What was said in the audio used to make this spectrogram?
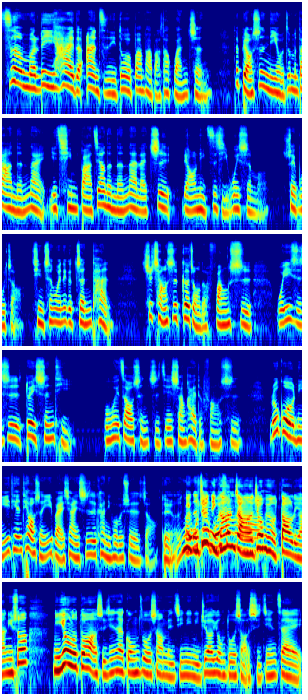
这么厉害的案子，你都有办法把它完整。那表示你有这么大的能耐，也请把这样的能耐来治疗你自己为什么睡不着，请成为那个侦探，去尝试各种的方式。我意思是对身体不会造成直接伤害的方式。如果你一天跳绳一百下，你试试看你会不会睡得着？对啊，你我觉得你刚刚讲的就很有道理啊。你说你用了多少时间在工作上面精力，你就要用多少时间在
